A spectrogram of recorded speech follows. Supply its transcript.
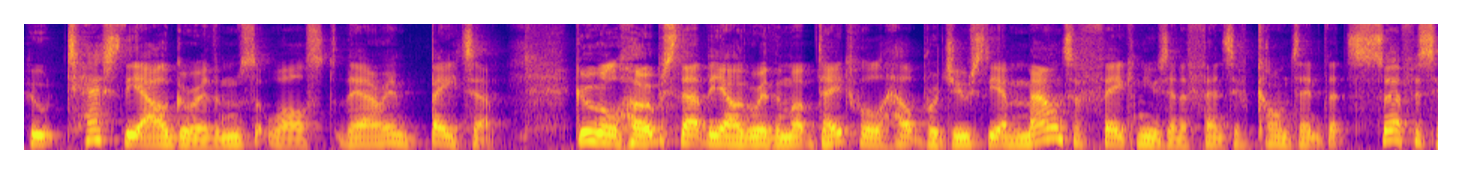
who test the algorithms whilst they are in beta. Google hopes that the algorithm update will help reduce the amount of fake news and offensive content that surfaces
